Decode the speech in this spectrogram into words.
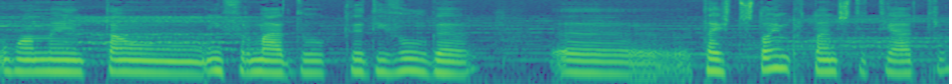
Um homem tão informado que divulga uh, textos tão importantes do teatro,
